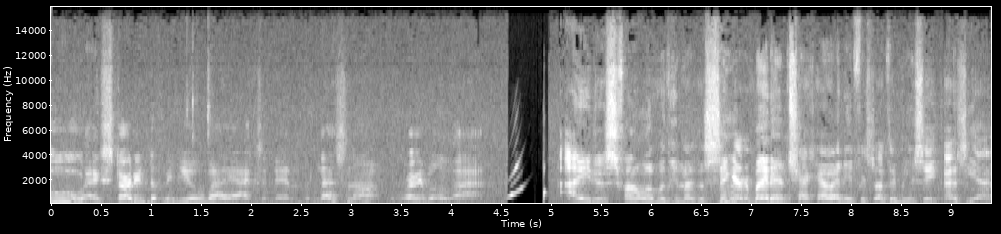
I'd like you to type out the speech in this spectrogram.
ooh, I started the video by accident, but let's not worry about that. I just fell in love with him as a singer, but I didn't check out any of his other music as yet.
